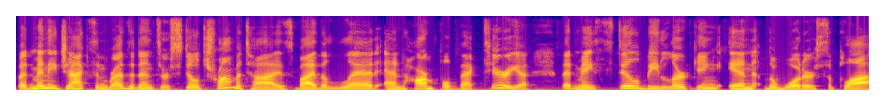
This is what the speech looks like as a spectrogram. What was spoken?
but many Jackson residents are still traumatized by the lead and harmful bacteria that may still be lurking in the water supply.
